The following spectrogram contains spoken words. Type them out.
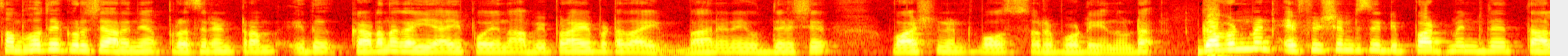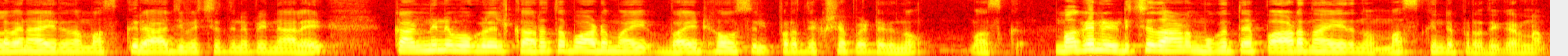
സംഭവത്തെക്കുറിച്ച് അറിഞ്ഞ പ്രസിഡന്റ് ട്രംപ് ഇത് കടന്ന കൈയായി പോയെന്ന് അഭിപ്രായപ്പെട്ടതായും ബാനനെ ഉദ്ധരിച്ച് വാഷിംഗ്ടൺ പോസ്റ്റ് റിപ്പോർട്ട് ചെയ്യുന്നുണ്ട്. ഗവൺമെന്റ് എഫിഷ്യൻസി ഡിപ്പാർട്ട്മെന്റിന്റെ തലവനായിരുന്ന മസ്ക് രാജിവെച്ചതിന് പിന്നാലെ കണ്ണിന് മുകളിൽ കറുത്ത പാടുമായി വൈറ്റ് ഹൌസിൽ പ്രത്യക്ഷപ്പെട്ടിരുന്നു മസ്ക്. മകൻ ഇടിച്ചതാണ് മുഖത്തെ പാടെന്നായിരുന്നു മസ്കിന്റെ പ്രതികരണം.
